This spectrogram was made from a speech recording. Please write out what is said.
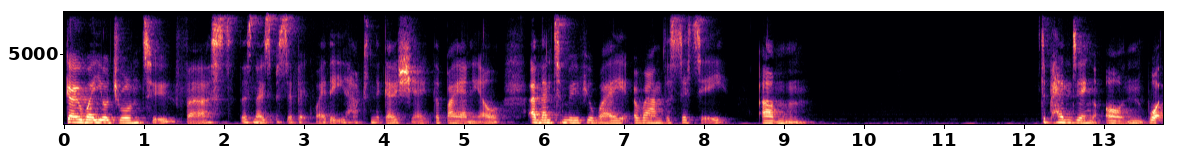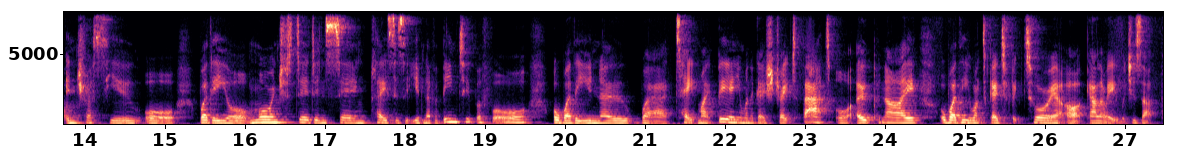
go where you're drawn to first. There's no specific way that you have to negotiate the biennial, and then to move your way around the city. Um, depending on what interests you or whether you're more interested in seeing places that you've never been to before or whether you know where Tate might be and you want to go straight to that or Open Eye or whether you want to go to Victoria Art Gallery which is up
